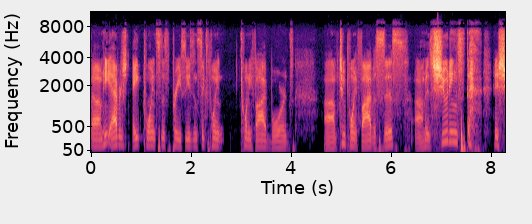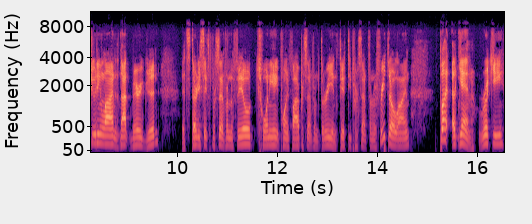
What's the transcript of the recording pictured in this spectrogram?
Um, he averaged eight points this preseason, 6.25 boards, um, 2.5 assists. Um, his shooting, his shooting line is not very good. It's 36% from the field, 28.5% from three, and 50% from the free throw line. But again, rookie,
